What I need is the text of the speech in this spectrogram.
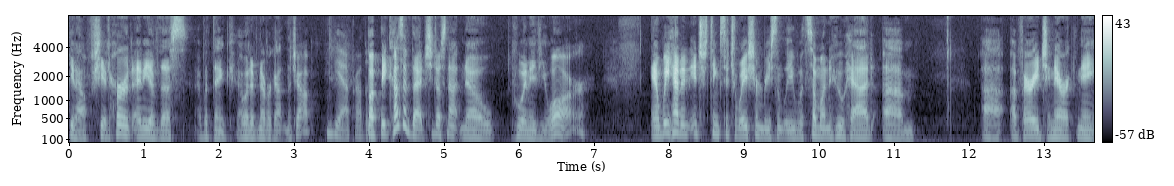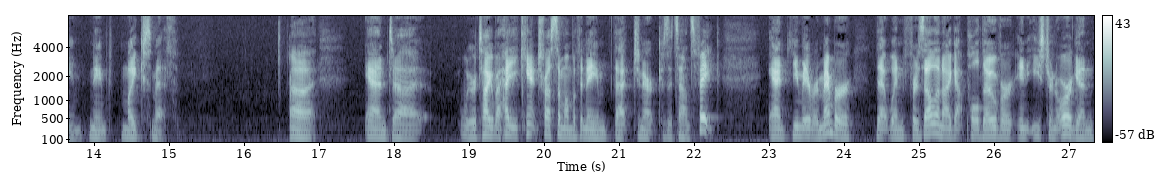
you know, if she had heard any of this, I would think I would have never gotten the job. Yeah, probably. But because of that, she does not know who any of you are. And we had an interesting situation recently with someone who had um, uh, a very generic name named Mike Smith. Uh, and uh, we were talking about how you can't trust someone with a name that generic because it sounds fake. And you may remember that when Frizzell and I got pulled over in Eastern Oregon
